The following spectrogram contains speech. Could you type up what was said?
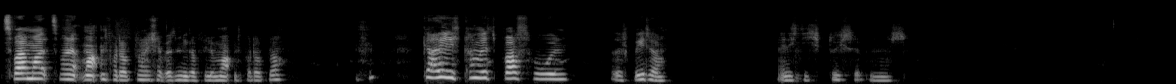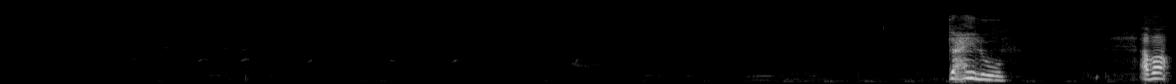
zweimal 200 Markenverdoppler. Ich habe jetzt mega viele Markenverdoppler. Geil, ich kann mir jetzt Bass holen. Also später. Wenn ich nicht durchsetzen muss. Geilo. Aber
